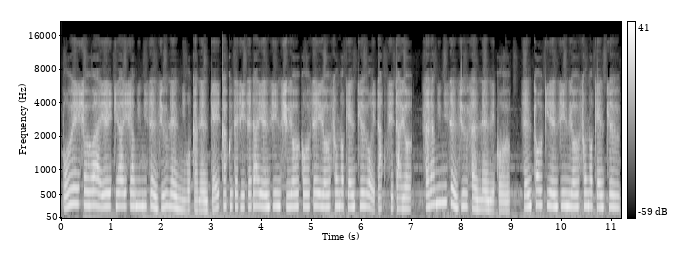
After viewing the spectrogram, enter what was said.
防衛省は IHI 社に2010年に5カ年計画で次世代エンジン主要構成要素の研究を委託したよ。さらに2013年以降、戦闘機エンジン要素の研究、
